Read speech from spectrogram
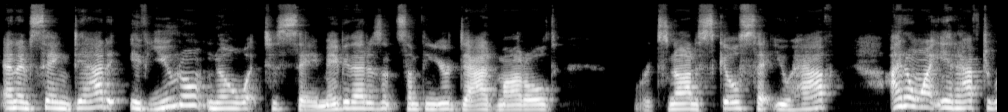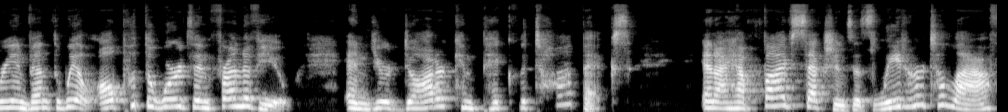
And I'm saying, Dad, if you don't know what to say, maybe that isn't something your dad modeled or it's not a skill set you have. I don't want you to have to reinvent the wheel. I'll put the words in front of you and your daughter can pick the topics. And I have five sections it's lead her to laugh,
